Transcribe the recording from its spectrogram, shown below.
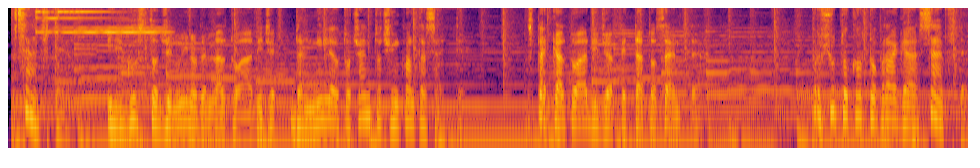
Senfter, il gusto genuino dell'Alto Adige dal 1857. Specca Alto Adige affettato Senfter Prosciutto cotto Praga Sanfter.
